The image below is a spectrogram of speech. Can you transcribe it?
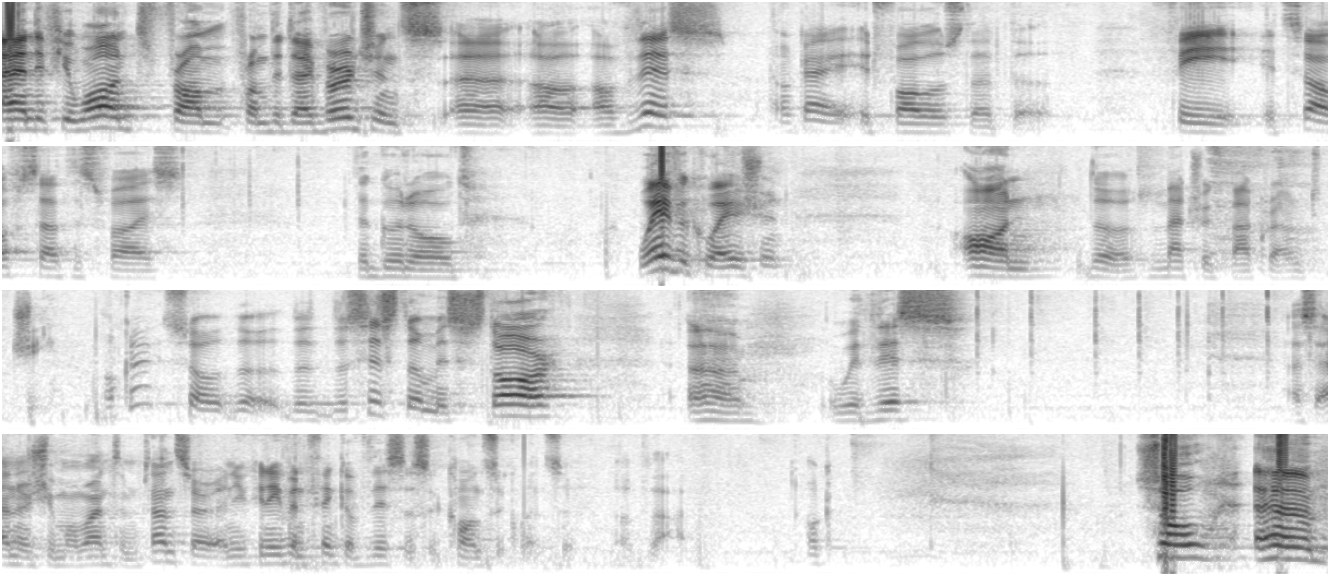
and if you want, from, from the divergence uh, of this, okay, it follows that the phi itself satisfies the good old wave equation on the metric background G. Okay, so the, the, the system is star um, with this as energy momentum tensor, and you can even think of this as a consequence of, of that. So, um,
